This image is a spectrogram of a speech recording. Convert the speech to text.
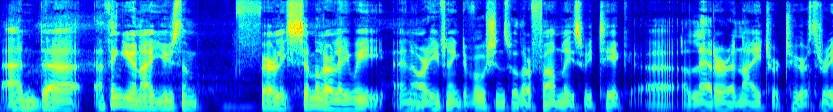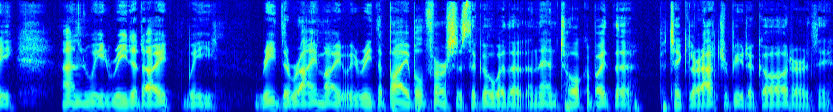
And uh, I think you and I use them fairly similarly. We, in our evening devotions with our families, we take uh, a letter a night or two or three and we read it out. We read the rhyme out. We read the Bible verses that go with it and then talk about the particular attribute of God or the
